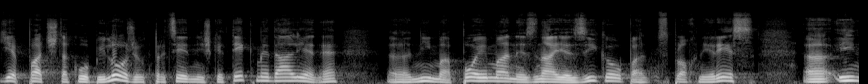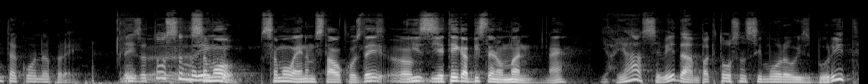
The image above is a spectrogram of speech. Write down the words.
je pač tako bilo, že od predsedniške tekme dalje, ne, uh, nima pojma, ne zna jezikov, pa sploh ni res uh, in tako naprej. Dej, zato sem rekel, samo, samo v enem stavku, zdaj iz, je tega bistveno manj. Ne? Ja, ja, seveda, ampak to sem si moral izboriti.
